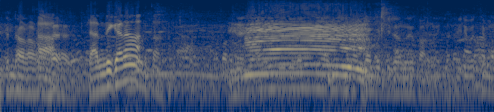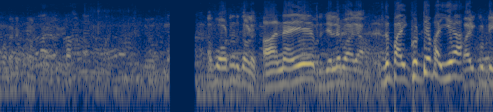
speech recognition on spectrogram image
പിന്നെ ഉണ്ട് ഫോട്ടോ എടുത്തോളെ. ആ എന്നാ ഈ ഇത് പൈക്കുട്ടിയാ പയ്യ? ബൈക്കുട്ടി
